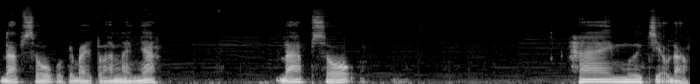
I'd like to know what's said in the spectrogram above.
đáp số của cái bài toán này nhá đáp số 20 triệu đồng.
